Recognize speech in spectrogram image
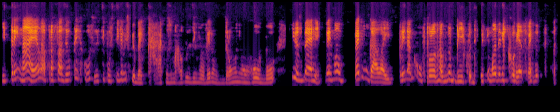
E treinar ela pra fazer o percurso. E tipo, Steven Spielberg, caraca, os malucos desenvolveram um drone, um robô. E os BR, meu irmão, pega um galo aí, prenda a GoPro no, bico dele e manda ele correr atrás do cara.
